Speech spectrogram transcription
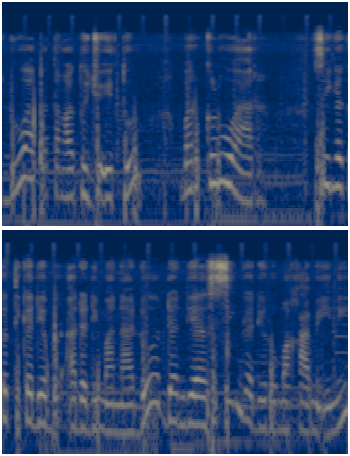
2 apa tanggal 7 itu baru keluar. Sehingga ketika dia berada di Manado dan dia singgah di rumah kami ini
